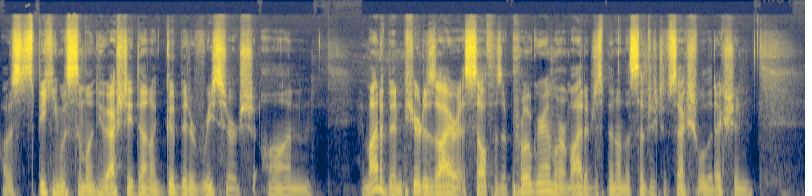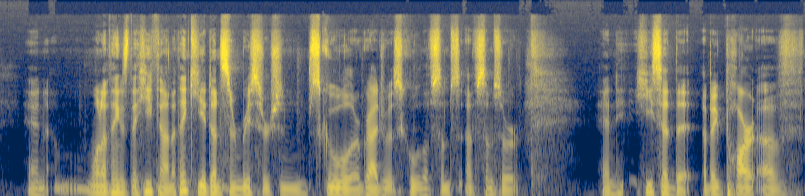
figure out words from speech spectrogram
I was speaking with someone who actually had done a good bit of research on it might have been Pure Desire itself as a program, or it might have just been on the subject of sexual addiction. And one of the things that he found, I think he had done some research in school or graduate school of some of some sort, and he said that a big part of,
